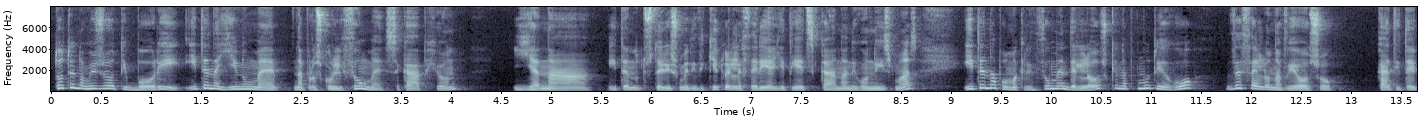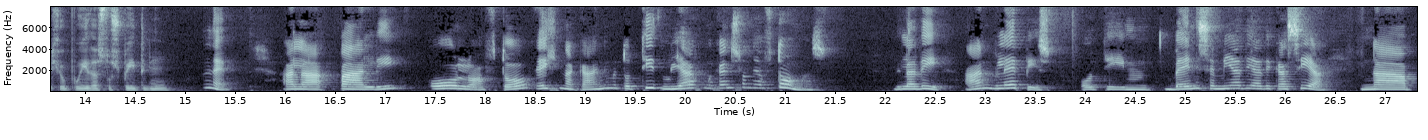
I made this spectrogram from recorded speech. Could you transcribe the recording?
τότε νομίζω ότι μπορεί είτε να γίνουμε, να προσκοληθούμε σε κάποιον, για να είτε να τους στερήσουμε τη δική του ελευθερία, γιατί έτσι κάναν οι γονείς μας, είτε να απομακρυνθούμε εντελώς και να πούμε ότι εγώ δεν θέλω να βιώσω κάτι τέτοιο που είδα στο σπίτι μου. Ναι, αλλά πάλι όλο αυτό έχει να κάνει με το τι δουλειά έχουμε κάνει στον εαυτό μας. Δηλαδή, αν βλέπεις ότι μπαίνει σε μία διαδικασία να,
